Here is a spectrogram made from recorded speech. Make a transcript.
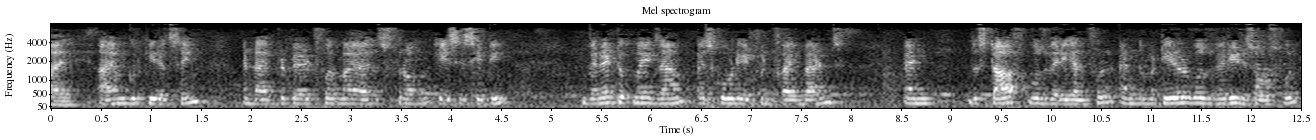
Hi, I am Gurkirat Singh and I prepared for my IELTS from ACCT. When I took my exam, I scored 8.5 bands and the staff was very helpful and the material was very resourceful.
